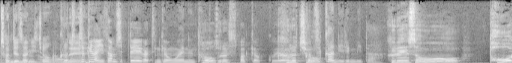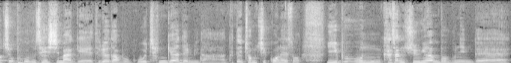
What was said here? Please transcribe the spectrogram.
전 재산이죠. 그렇죠. 네. 특히나 20, 30대 같은 경우에는 더 그렇죠. 그럴 수밖에 없고요. 그렇죠. 끔찍한 일입니다. 그래서 더 조금 세심하게 들여다보고 챙겨야 됩니다. 그때 정치권에서 이 부분 가장 중요한 부분인데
